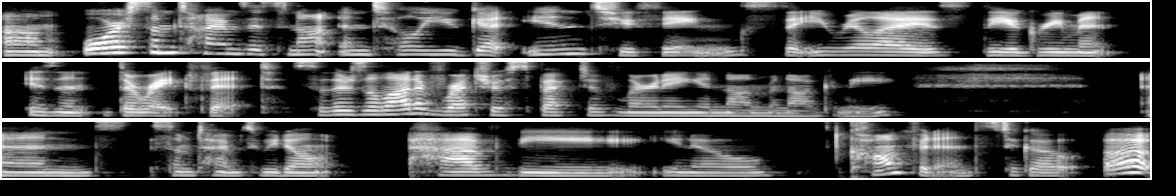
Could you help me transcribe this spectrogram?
um, or sometimes it's not until you get into things that you realize the agreement isn't the right fit so there's a lot of retrospective learning in non-monogamy and sometimes we don't have the you know confidence to go, oh,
